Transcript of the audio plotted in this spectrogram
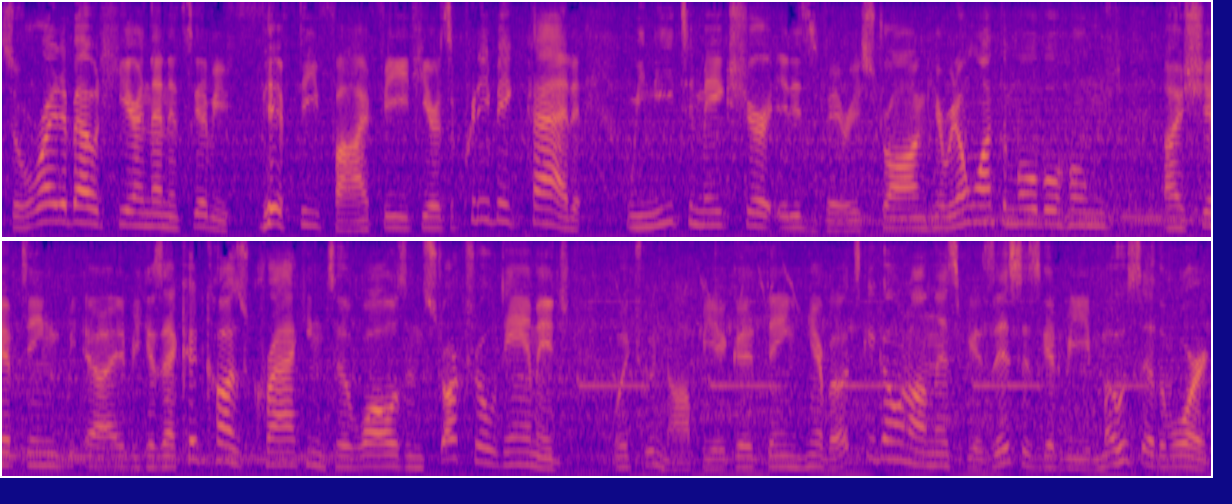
So right about here, and then it's going to be 55 feet here. It's a pretty big pad. We need to make sure it is very strong here. We don't want the mobile home uh, shifting uh, because that could cause cracking to the walls and structural damage, which would not be a good thing here. But let's get going on this because this is going to be most of the work,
